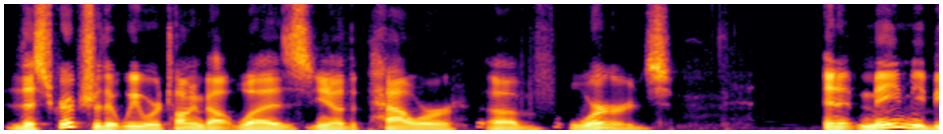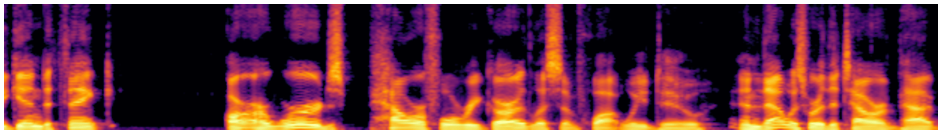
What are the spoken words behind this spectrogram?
the scripture that we were talking about was, you know, the power of words. And it made me begin to think are our words powerful regardless of what we do? And that was where the Tower of ba-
